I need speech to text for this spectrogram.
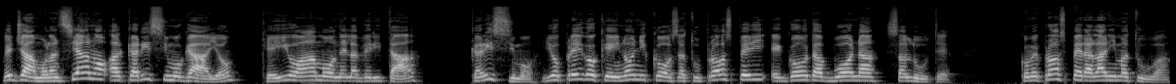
Leggiamo l'anziano al carissimo Gaio, che io amo nella verità. Carissimo, io prego che in ogni cosa tu prosperi e goda buona salute, come prospera l'anima tua.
